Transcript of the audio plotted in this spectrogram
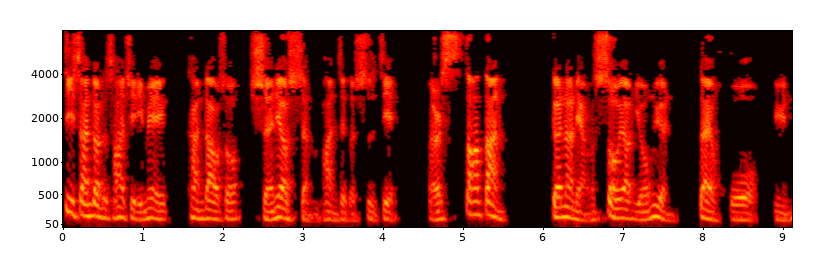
第三段的插曲里面看到说，神要审判这个世界，而撒旦。跟那两个兽要永远在火与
